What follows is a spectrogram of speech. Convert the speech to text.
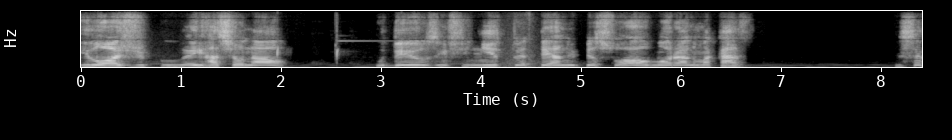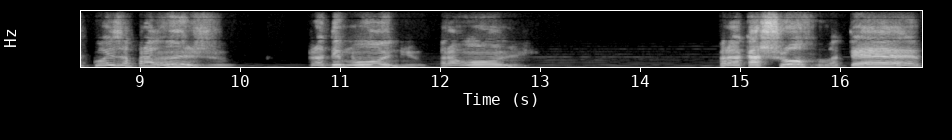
ilógico, é irracional o Deus infinito, eterno e pessoal morar numa casa. Isso é coisa para anjo, para demônio, para homem, para cachorro, até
